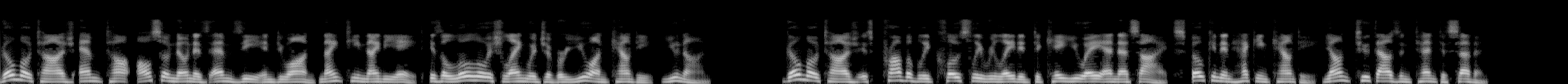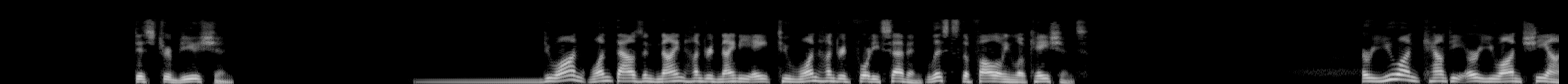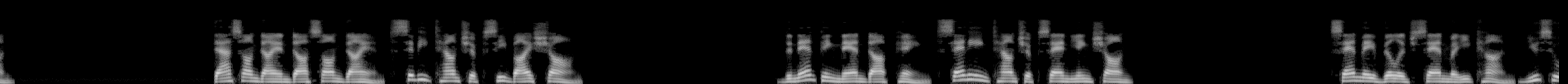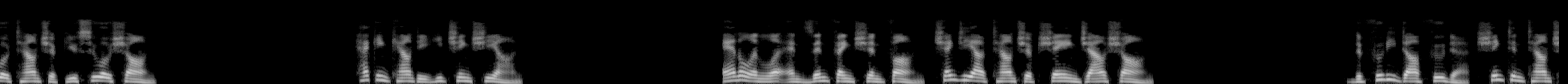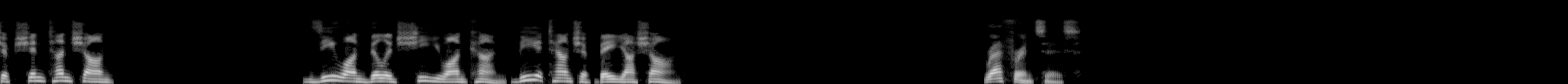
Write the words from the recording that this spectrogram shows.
Gomotaj M Ta, also known as MZ in Duan 1998, is a Loloish language of Yuan County, Yunnan. Gomotaj is probably closely related to Kuansi, spoken in Heqing County, Yang 2010-7. Distribution Duan 1998 147 lists the following locations. Er Yuan County Er Yuan Xi'an. Dasongdian Da Songdian, Sibi Township Si Bai Shang Dananping Nan Da Ping, Sanying Township San Ying Shang Sanmei Village San Mai Kun, Yusuo Township Yusuo Shang Heqing County Heqing Xi'an. Analan La and Xinfeng Xin Feng, Chengjiao Township Shaying Jiao Shang Dafudi Da Fuda, Township Xin Tun Shang Village Shi Yuan Kun, Biya Township Bei References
